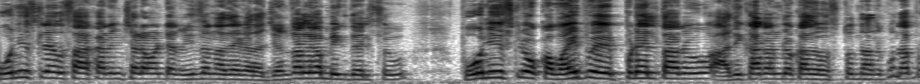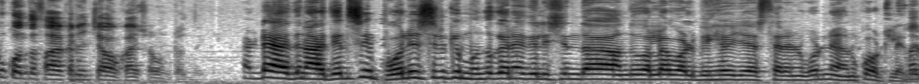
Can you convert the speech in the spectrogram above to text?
పోలీసులు సహకరించడం అంటే రీజన్ అదే కదా. జనరల్గా మీకు తెలుసు పోలీసులు ఒక వైపు ఎప్పుడు వెళ్తారు అధికారంలోకి అది వస్తుంది అనుకున్నప్పుడు కొంత సహకరించే అవకాశం ఉంటుంది. అంటే అది నాకు తెలిసి పోలీసులకి ముందుగానే తెలిసిందా అందువల్ల వాళ్ళు బిహేవ్ చేస్తారని కూడా నేను అనుకోవట్లేదు.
